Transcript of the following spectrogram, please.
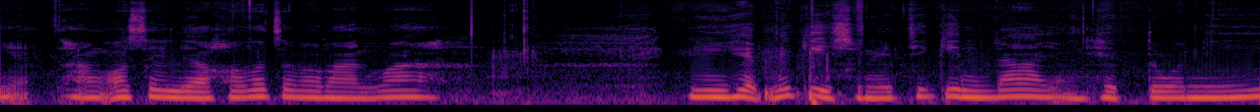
เนี่ยทาง ออสเตรเลียเขาก็จะประมาณว่า มีเห็ดไม่กี่ชนิดที่กินได้อย่างเห็ดตัวนี้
